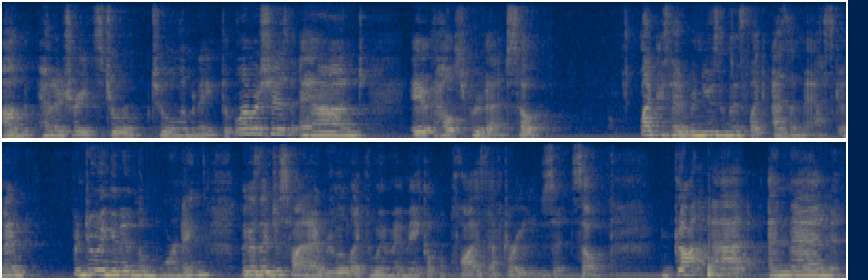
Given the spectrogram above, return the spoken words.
Um, it penetrates to, to eliminate the blemishes and it helps prevent. So like I said, I've been using this like as a mask and I've been doing it in the morning because I just find I really like the way my makeup applies after I use it. So got that. And then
